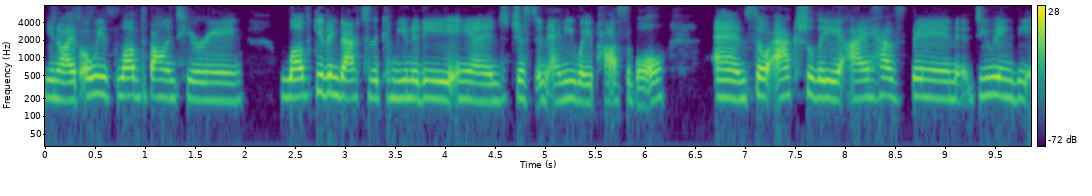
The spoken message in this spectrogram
you know i've always loved volunteering love giving back to the community and just in any way possible and so actually i have been doing the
